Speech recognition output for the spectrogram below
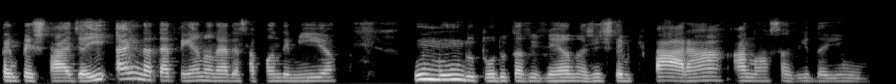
tempestade aí, ainda tá tendo, né, dessa pandemia. O mundo todo tá vivendo, a gente teve que parar a nossa vida aí um,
